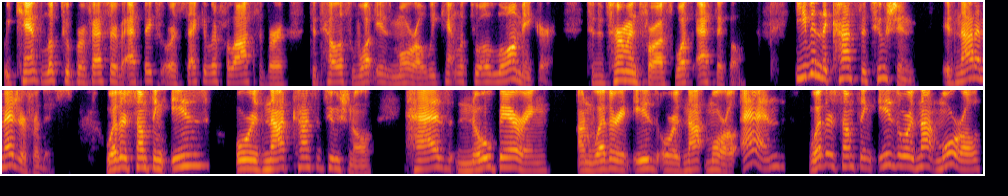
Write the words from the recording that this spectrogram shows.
We can't look to a professor of ethics or a secular philosopher to tell us what is moral. We can't look to a lawmaker to determine for us what's ethical. Even the Constitution is not a measure for this. Whether something is or is not constitutional has no bearing on whether it is or is not moral. And Whether something is or is not moral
